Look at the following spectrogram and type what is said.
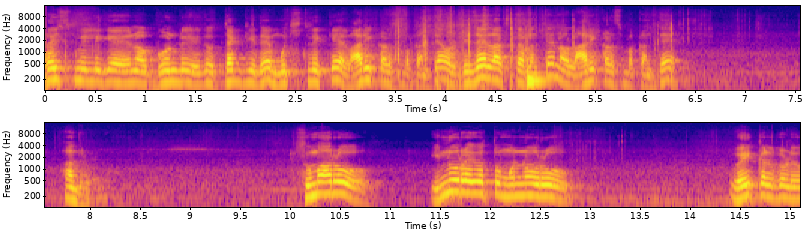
ರೈಸ್ ಮಿಲ್ಲಿಗೆ ಏನೋ ಗೊಂಡು ಇದು ತೆಗ್ಗಿದೆ ಮುಚ್ಚಲಿಕ್ಕೆ ಲಾರಿ ಕಳಿಸ್ಬೇಕಂತೆ, ಅವ್ರು ಡಿಸೈಲ್ ಹಾಕ್ಸ್ತಾರಂತೆ ನಾವು ಲಾರಿ ಕಳಿಸ್ಬೇಕಂತೆ ಅಂದರು. ಸುಮಾರು ಇನ್ನೂರೈವತ್ತು, ಮುನ್ನೂರು ವೆಹಿಕಲ್ಗಳು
